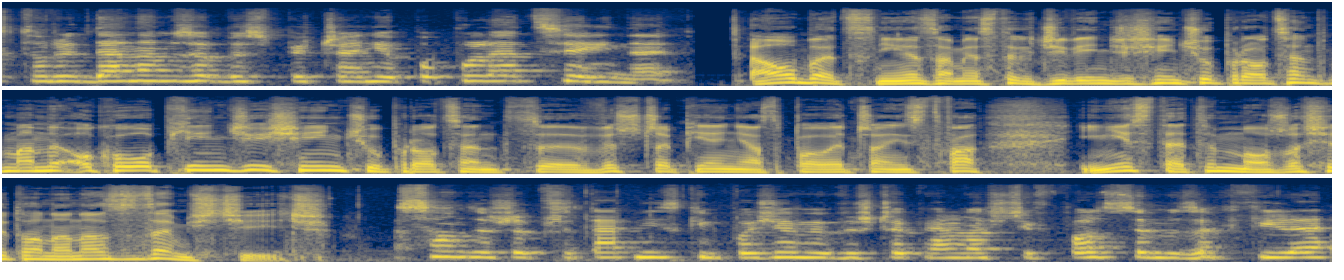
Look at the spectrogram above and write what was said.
który da nam zabezpieczenie populacyjne. A obecnie zamiast tych 90% mamy około 50% wyszczepienia społeczeństwa i niestety może się to na nas zemścić. Sądzę, że przy tak niskim poziomie wyszczepialności w Polsce my za chwilę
